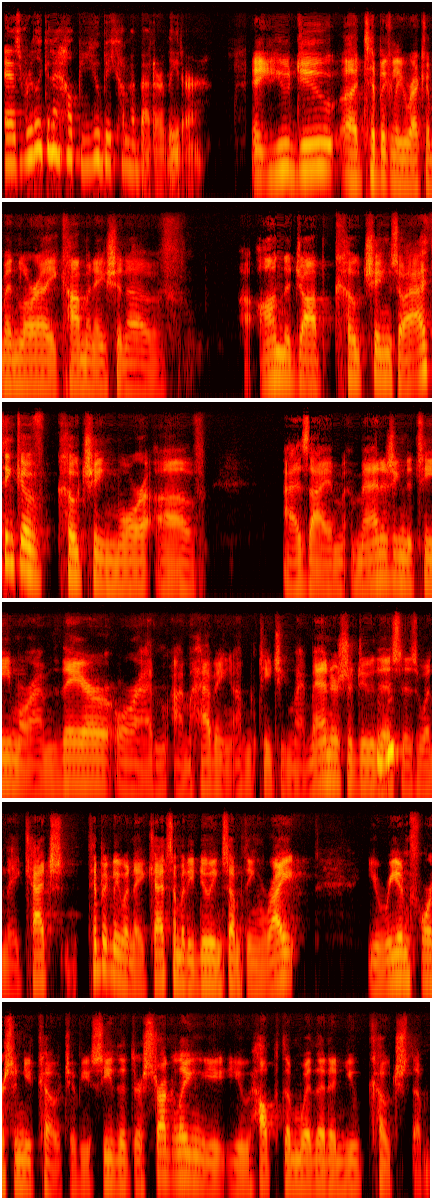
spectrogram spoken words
and it's really going to help you become a better leader you do uh, typically recommend laura a combination of uh, on the job coaching so i think of coaching more of as i'm managing the team or i'm there or i'm i'm having i'm teaching my manager to do this mm-hmm. is when they catch typically when they catch somebody doing something right you reinforce and you coach. If you see that they're struggling, you, you help them with it and you coach them.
